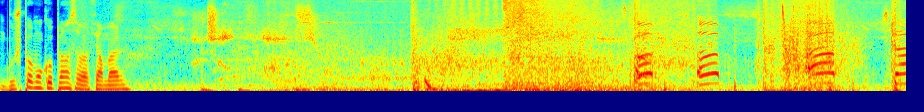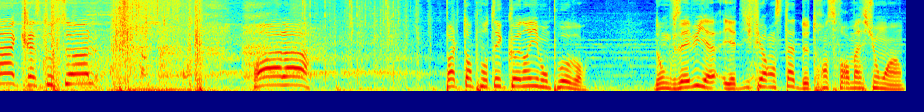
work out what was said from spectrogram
Bouge pas mon copain, ça va faire mal. Hop, hop, hop, tac, reste au sol. Voilà. Pas le temps pour tes conneries, mon pauvre. Donc vous avez vu, il y a- il différents stades de transformation. hein.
